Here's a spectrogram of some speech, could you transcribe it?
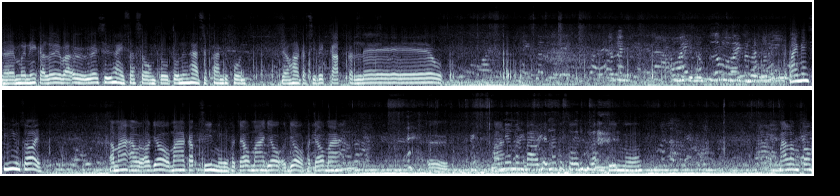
แล้วมือนี้ก็เลยว่าเออเอ้ยซื้อให้ซะสองตัวตัวหนึงห้าสิบพันทุกคน เดี๋ยวหากสิได้กลับกันแล้ว เอา ไว้เอาเครื่องเอาไว้ก่อนนะไม่แม่งสิหิวซอยเอามาเอาเอาย่อมากับซีนหมูเขาเจ้ามาย่อย่อเขาเจ้ามา เออเอามาเนี่ยมันเบาเท่นะทุกคนซีนหมู มาลองกล้อง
